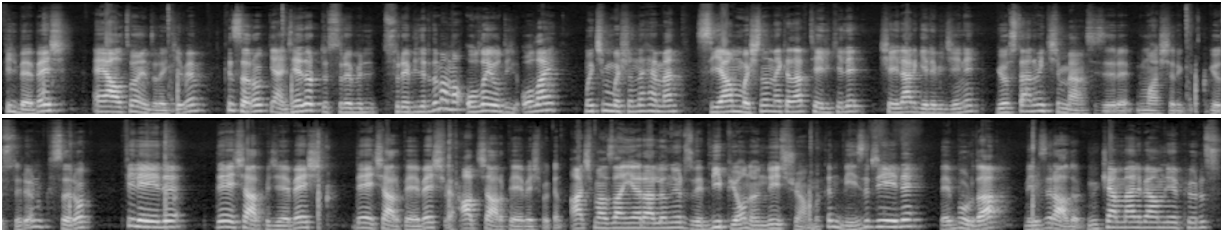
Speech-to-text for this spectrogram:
Fil B5, E6 oynadı rakibim. Kısa rok yani C4 de sürebil sürebilirdim ama olay o değil. Olay maçın başında hemen siyahın başına ne kadar tehlikeli şeyler gelebileceğini göstermek için ben sizlere bu maçları gö- gösteriyorum. Kısa rok, file 7, D çarpı C5, D çarpı E5 ve at çarpı E5 bakın. Açmazdan yararlanıyoruz ve bir piyon öndeyiz şu an bakın. Vezir C7 ve burada Vezir A4. Mükemmel bir hamle yapıyoruz.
